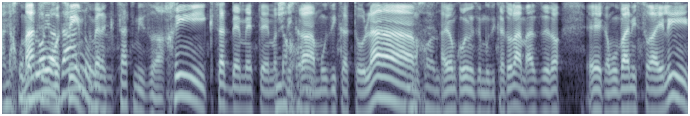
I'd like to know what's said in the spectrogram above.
אנחנו מה גם לא אתם רוצים? ידענו. זאת אומרת, קצת מזרחי, קצת באמת, אה, מה נכון. שנקרא, מוזיקת עולם. נכון. היום קוראים לזה מוזיקת עולם, אז זה לא, אה, כמובן ישראלי,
